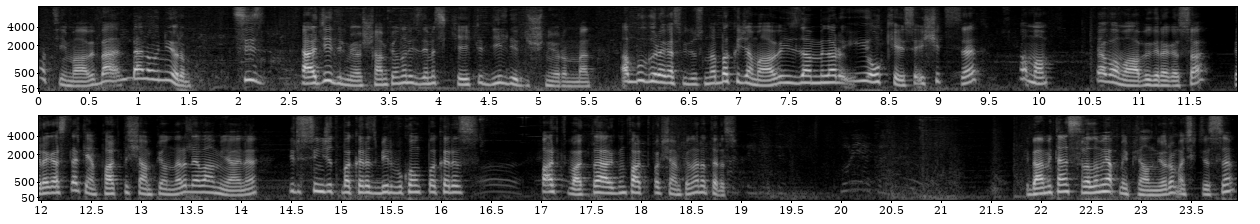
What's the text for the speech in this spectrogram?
Atayım abi. Ben ben oynuyorum. Siz tercih edilmiyor. Şampiyonlar izlemesi keyifli değil diye düşünüyorum ben. Abi bu Gragas videosunda bakacağım abi. İzlenmeler iyi okeyse eşitse tamam. Devam abi Gragas'a. Gragas derken farklı şampiyonlara devam yani. Bir Singed bakarız, bir Wukong bakarız. Farklı farklı her gün farklı farklı şampiyonlar atarız. Ben bir tane sıralama yapmayı planlıyorum açıkçası.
